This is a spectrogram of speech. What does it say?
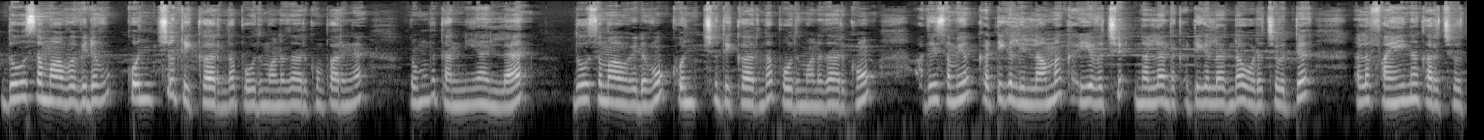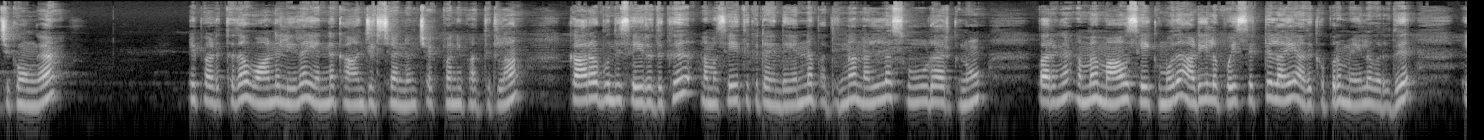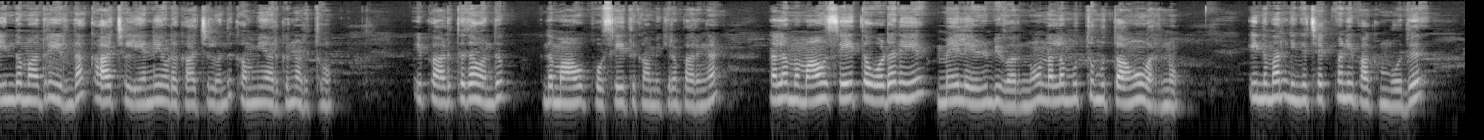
தோசை மாவை விடவும் கொஞ்சம் திக்காக இருந்தால் போதுமானதாக இருக்கும் பாருங்கள் ரொம்ப தண்ணியாக இல்லை. தோசை மாவை விடவும் கொஞ்சம் திக்காக இருந்தால் போதுமானதாக இருக்கும். அதே சமயம் கட்டிகள் இல்லாமல் கையை வச்சு நல்லா அந்த கட்டிகளில் இருந்தால் உடச்சி விட்டு நல்லா ஃபைனாக கரைச்சி வச்சுக்கோங்க. இப்போ அடுத்ததாக வானொலியில் எண்ணெய் காஞ்சிடுச்சா என்னன்னு செக் பண்ணி பார்த்துக்கலாம். காரா பூந்தி செய்கிறதுக்கு நம்ம சேர்த்துக்கிட்ட இந்த எண்ணெய் பார்த்திங்கன்னா நல்லா சூடாக இருக்கணும். பாருங்கள் நம்ம மாவு சேர்க்கும் போது அடியில் போய் செட்டில் ஆகி அதுக்கப்புறம் மேலே வருது. இந்த மாதிரி இருந்தால் காய்ச்சல் எண்ணெயோட காய்ச்சல் வந்து கம்மியாக இருக்குன்னு அர்த்தம். இப்போ அடுத்ததாக வந்து இந்த மாவு போ சேர்த்து காமிக்கிறேன் பாருங்கள் நல்லா நம்ம மாவு சேர்த்த உடனேயே மேலே எழும்பி வரணும். நல்லா முத்து முத்தாகவும் வரணும். இந்த மாதிரி நீங்கள் செக் பண்ணி பார்க்கும்போது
